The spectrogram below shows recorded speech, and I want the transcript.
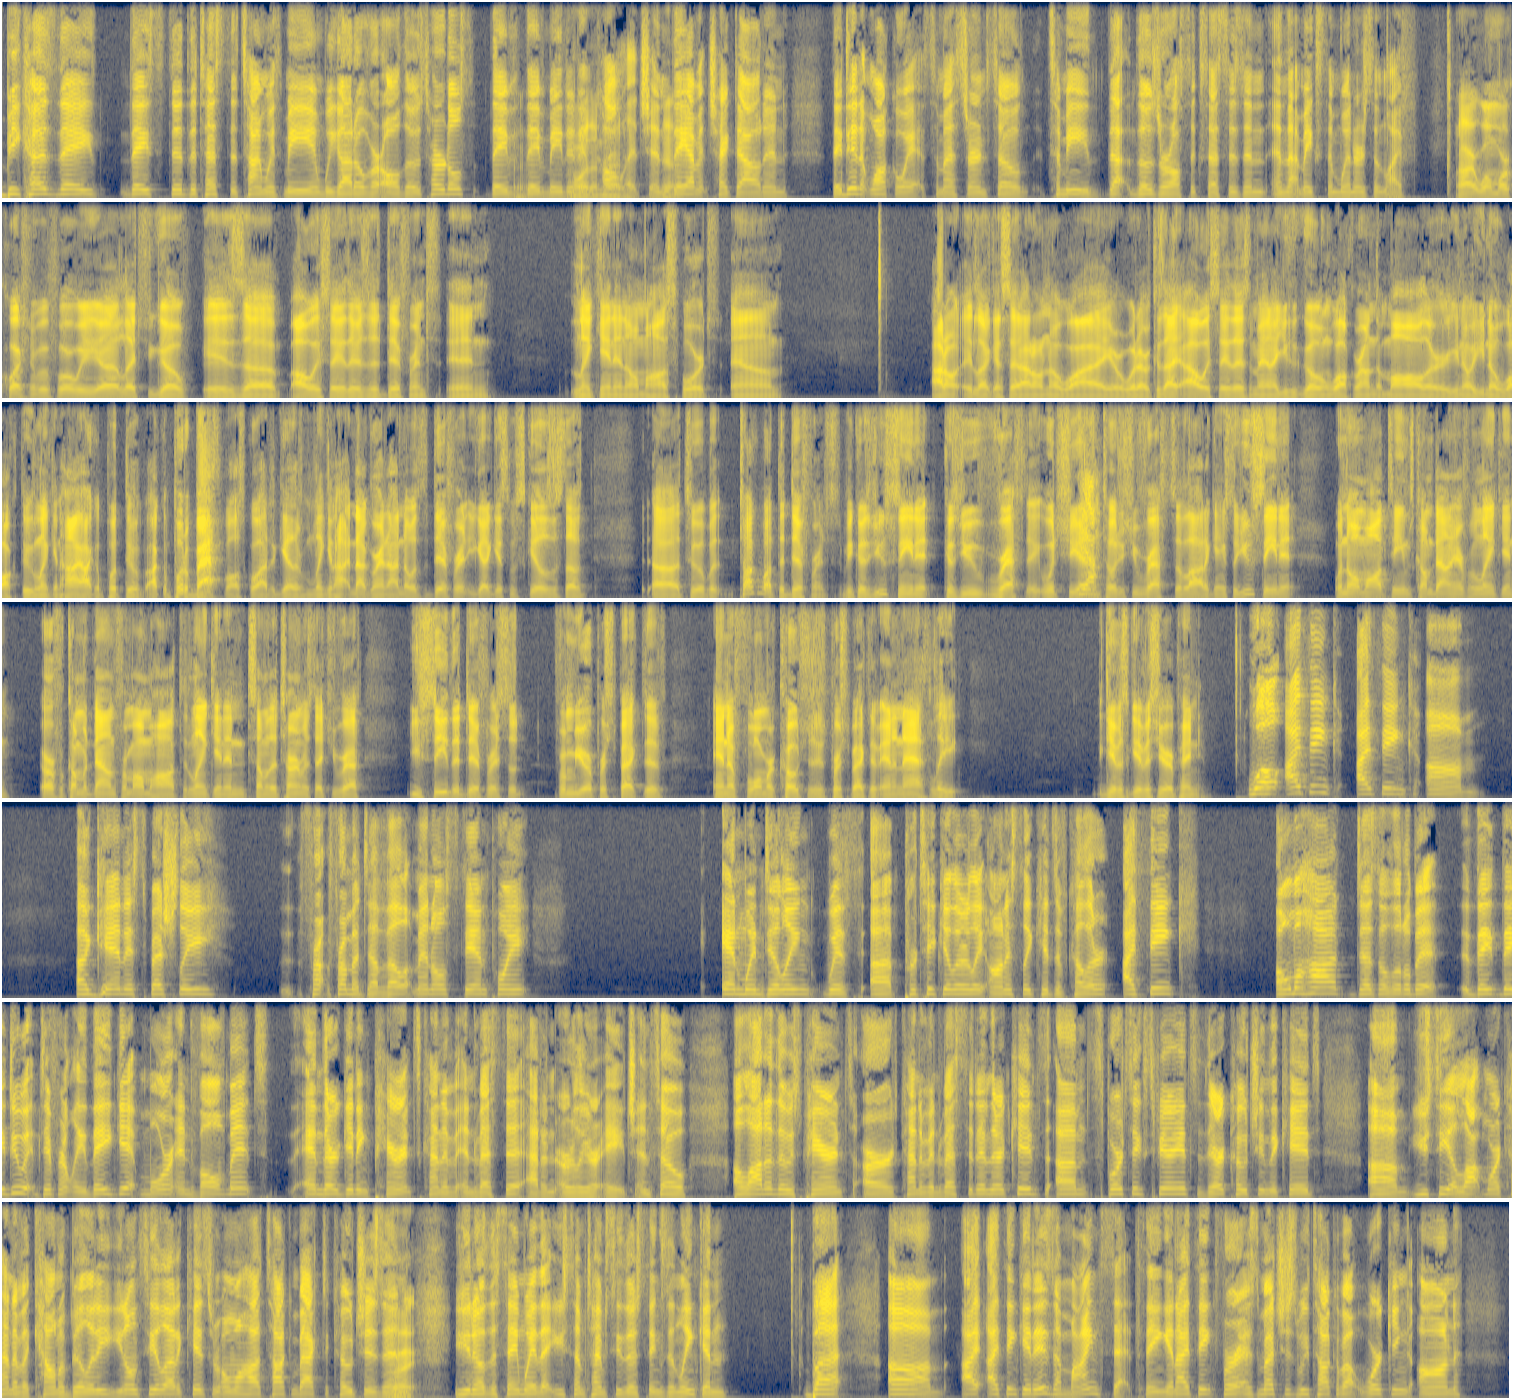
because they they stood the test of time with me and we got over all those hurdles, they've mm. they've made it More in college and Yeah. they haven't checked out and they didn't walk away at semester and so to me that those are all successes and and that makes them winners in life. All right, one more question before we uh, let you go is uh, I always say there's a difference in Lincoln and Omaha sports. Um, I don't like I said I don't know why or whatever because I, I always say this man you could go and walk around the mall or you know you know walk through Lincoln High I could put the I could put a basketball squad together from Lincoln High now granted I know it's different you got to get some skills and stuff uh, to it. But talk about the difference because you've seen it because you've refed it which she hasn't Yeah. told you she refs a lot of games. So you've seen it when Omaha teams come down here from Lincoln or for coming down from Omaha to Lincoln and some of the tournaments that you ref you see the difference. So from your perspective and a former coach's perspective and an athlete give us give us your opinion. Well, I think I think um again especially from from a developmental standpoint and when dealing with uh particularly honestly kids of color, I think Omaha does a little bit they they do it differently. They get more involvement and they're getting parents kind of invested at an earlier age. And so a lot of those parents are kind of invested in their kids um, sports experience. They're coaching the kids. Um, you see a lot more kind of accountability. You don't see a lot of kids from Omaha talking back to coaches and Right. you know the same way that you sometimes see those things in Lincoln but um I, I think it is a mindset thing and i think for as much as we talk about working on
